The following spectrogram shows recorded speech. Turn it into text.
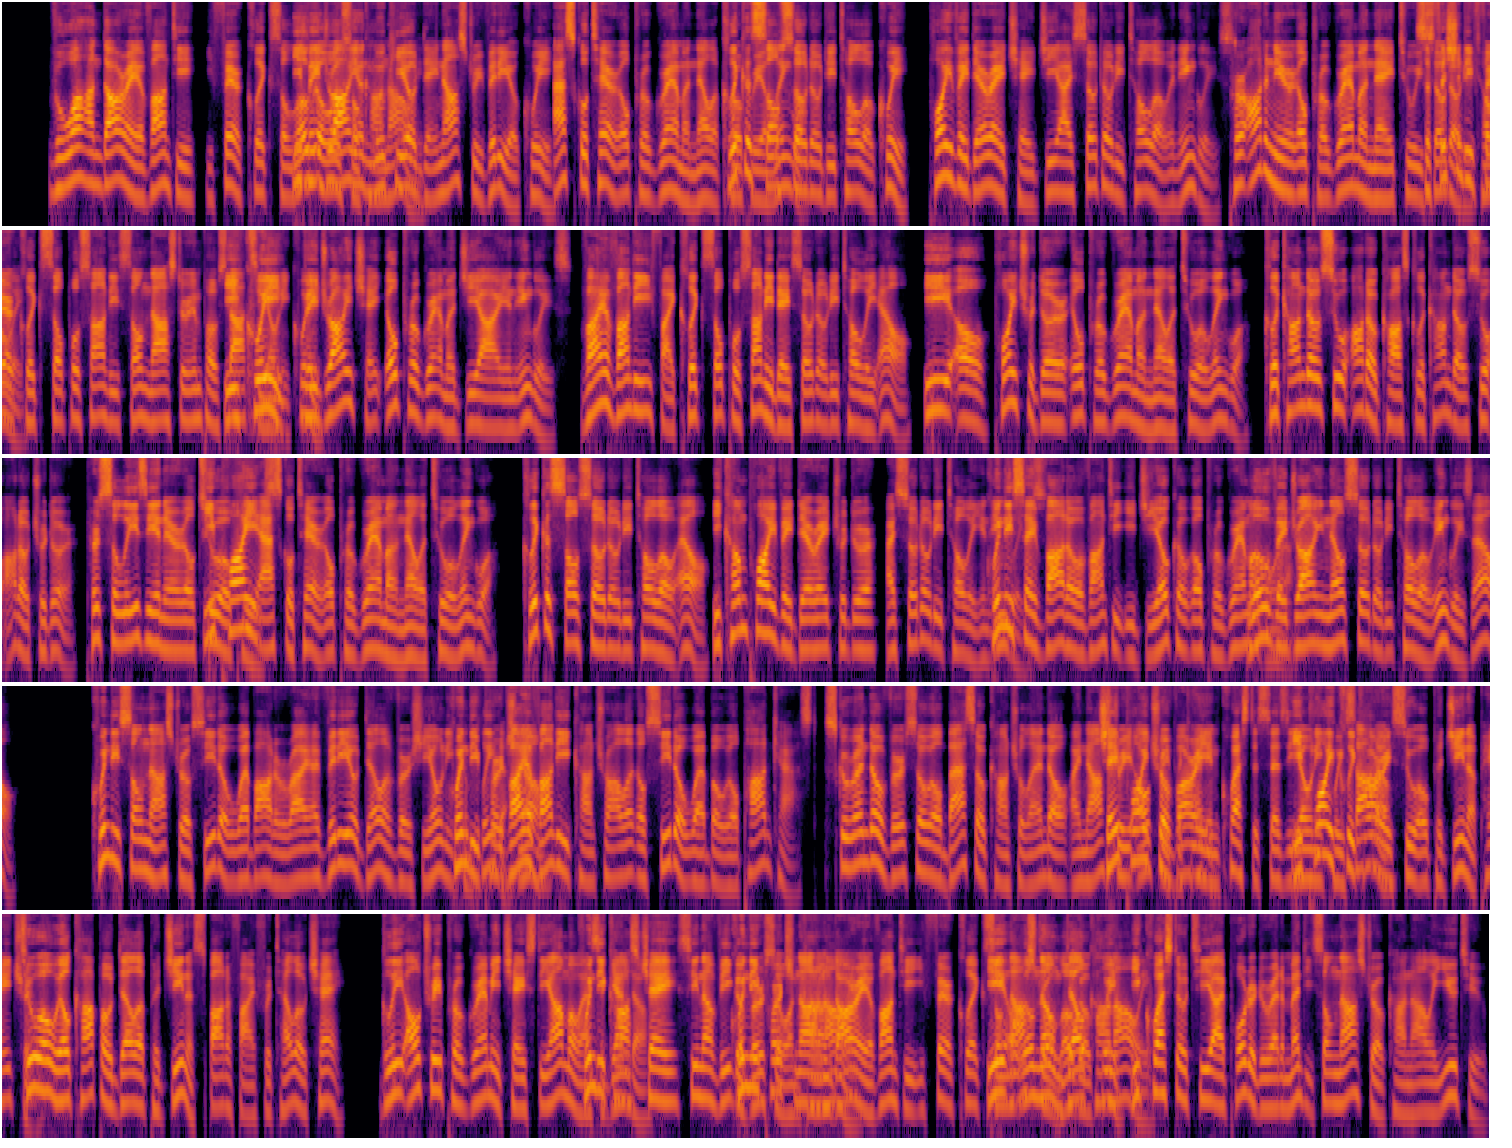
Vuoi andare avanti e fare clic sul logo o canale mucchio dei nostri video qui. Ascoltare il programma nella Clicca sul lingua. sottotitolo qui. Puoi vedere che gi sotto di tolo in inglese. Per ottenere il programma nei tuoi Sufficienti sottotitoli. fare clic sul pulsante sul nostro E impostazione qui, vedrai che il programma gi in inglese. Vai avanti e fai clic sul pulsante dei sottotitoli L. E O. Puoi tradurre il programma nella tua lingua. Cliccando su autocos cliccando su autotraduire. Per selezionare il tuo puoi puoi ascoltare il programma nella tua lingua. Clicca sul sottotitolo L. E come puoi vedere tradurre i sottotitoli in Quindi se vado avanti e gioco il programma Lo vedrai nel sodo di tolo inglese L. Quindi sul nostro sito web avrai i video della versione Quindi completa. per Vai avanti e controlla il sito web o il podcast. Scorrendo verso il basso controllando i nostri puoi trovare in questa E sessione puoi qui cliccare su o pagina Patreon. Su il capo della pagina Spotify fratello che. Gli altri programmi che stiamo Quindi cos che si naviga Quindi verso un non canale. andare avanti e fare clic E sul nostro nome del logo qui. canale. E questo ti porta direttamente sul nostro canale YouTube.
